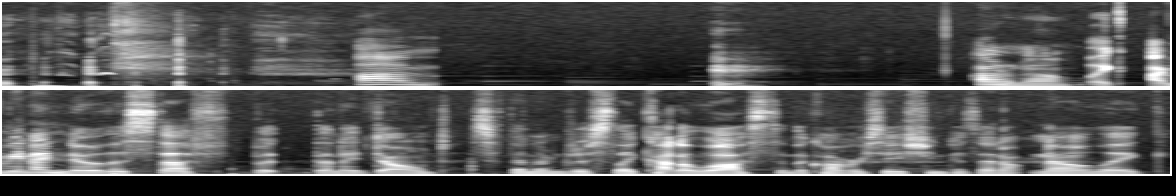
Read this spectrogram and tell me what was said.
Um, I don't know. Like, I mean, I know this stuff, but then I don't. So then I'm just like kind of lost in the conversation because I don't know like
